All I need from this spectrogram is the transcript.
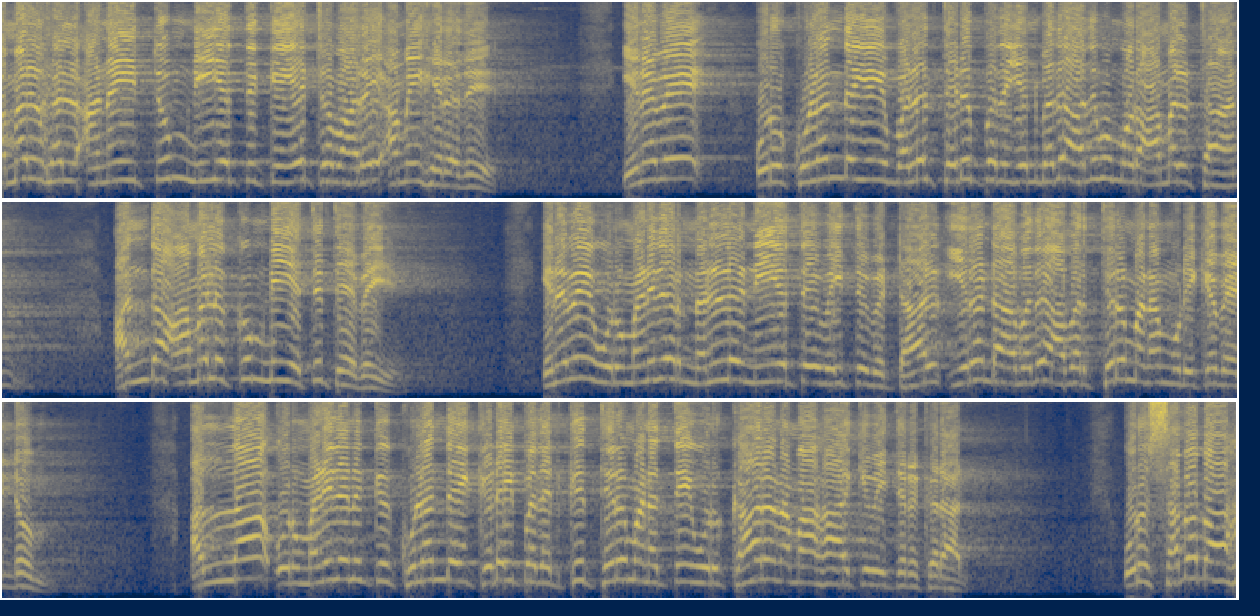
அமல்கள் அனைத்தும் நீயத்துக்கு ஏற்றவாறே அமைகிறது. எனவே ஒரு குழந்தையை வளர்த்தெடுப்பது என்பது அதுவும் ஒரு அமல் தான். அந்த அமலுக்கும் நீயத்து தேவை. எனவே ஒரு மனிதர் நல்ல நீயத்தை வைத்து விட்டால் இரண்டாவது அவர் திருமணம் முடிக்க வேண்டும். அல்லாஹ் ஒரு மனிதனுக்கு குழந்தை கிடைப்பதற்கு திருமணத்தை ஒரு காரணமாக ஆக்கி வைத்திருக்கிறான். ஒரு சபபாக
